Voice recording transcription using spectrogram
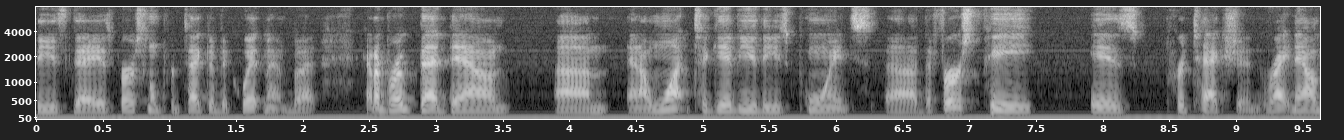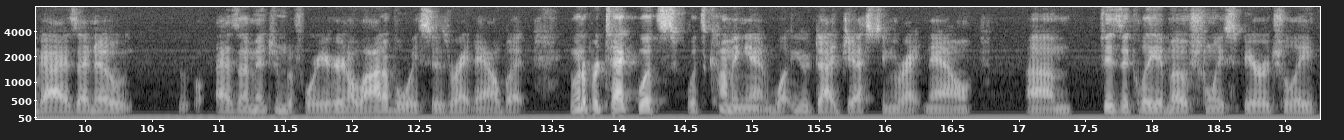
these days, personal protective equipment, but kind of broke that down. Um, and I want to give you these points. Uh, the first P is protection. Right now, guys, I know as I mentioned before, you're hearing a lot of voices right now, but you want to protect what's what's coming in, what you're digesting right now, um, physically, emotionally, spiritually,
